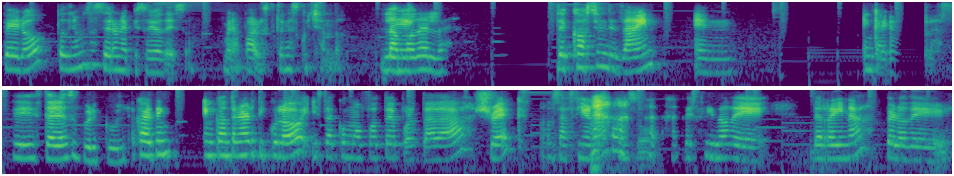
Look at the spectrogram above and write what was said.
pero podríamos hacer un episodio de eso. Bueno, para los que están escuchando. La modela. De costume design en, en caricaturas. Sí, estaría súper cool. Acá encontré un artículo y está como foto de portada Shrek, o sea, Fiona con su vestido de, de reina, pero de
